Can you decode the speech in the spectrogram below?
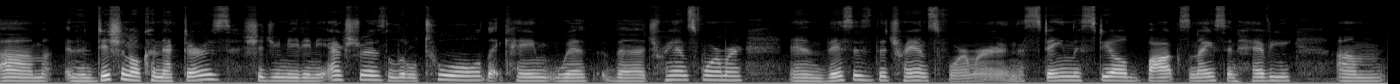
um, an additional connectors should you need any extras, a little tool that came with the transformer. And this is the transformer. And the stainless steel box nice and heavy um,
